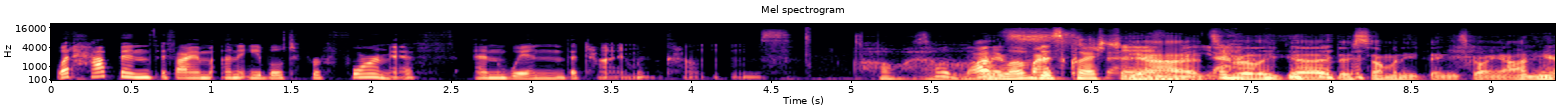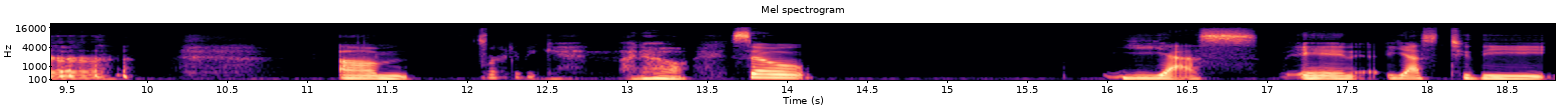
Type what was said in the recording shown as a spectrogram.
What happens if I am unable to perform if and when the time comes? Oh, wow. So I love questions. this question. Yeah, it's yeah. really good. There's so many things going on here. Um, Where to begin? I know. So yes, in yes to the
